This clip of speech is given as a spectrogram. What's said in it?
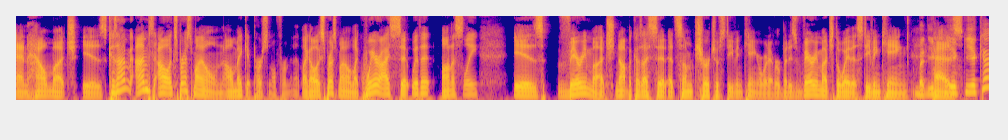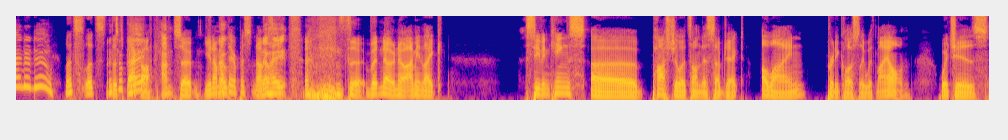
and how much is because I'm I'm I'll express my own. I'll make it personal for a minute. Like I'll express my own. Like where I sit with it, honestly, is very much not because I sit at some church of Stephen King or whatever, but is very much the way that Stephen King But you, has. you, you kind of do. let's let's It's let's okay. back off. I'm- so you're not my no- therapist. No, no kidding. So- but no, no. I mean, like Stephen King's uh, postulates on this subject align pretty closely with my own, which is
